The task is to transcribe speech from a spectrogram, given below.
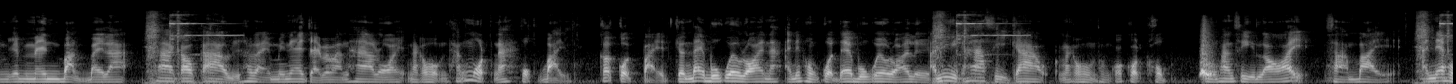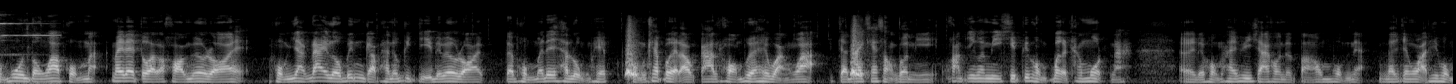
มันจะเป็นบัตรใบละ 599 หรือเท่าไหร่ไม่แน่ใจประมาณ 500นะครับผมทั้งหมดนะ6ใบก็กดไปจนได้บุ๊กเวลร้อยนะ อันนี้ผมกดได้บุ๊กเวลร้อยเลย อันนี้อีก 549 นะครับผมผมก็กดครบ 1,400 3 ใบ อันนี้ผมพูดตรงว่าผมอะไม่ได้ตัวละครเวลร้อยผมอยากได้โรบินกับฮานุกิจิได้เวลร้อยแต่ผมไม่ได้ถลุงเพชร ผมแค่เปิดเอาการทองเพื่อให้หวังว่าจะได้แค่ 2 ตัวนี้ ความจริงมันมีคลิปที่ผมเปิดทั้งหมดนะเออเดี๋ยวผมให้พี่ชายคนต่อของผมเนี่ยในจังหวะที่ผม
